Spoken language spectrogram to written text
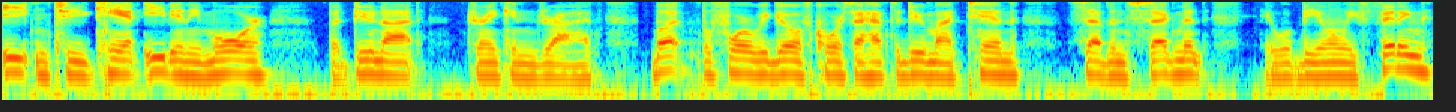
eat until you can't eat anymore, but do not drink and drive. But before we go, of course, I have to do my 10 7 segment. It would be only fitting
